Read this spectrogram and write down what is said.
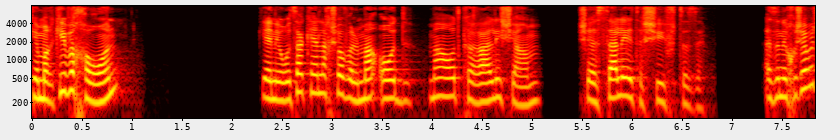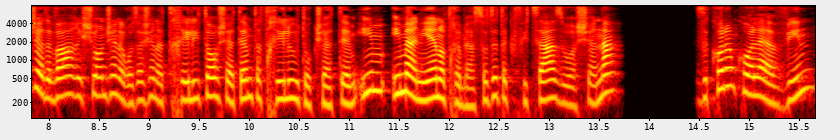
כמרכיב אחרון, כי אני רוצה כן לחשוב על מה עוד, מה עוד קרה לי שם, שעשה לי את השיפט הזה. אז אני חושבת שהדבר הראשון שאני רוצה שנתחיל איתו, שאתם תתחילו איתו כשאתם, אם, אם מעניין אתכם לעשות את הקפיצה הזו השנה, זה קודם כל להבין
